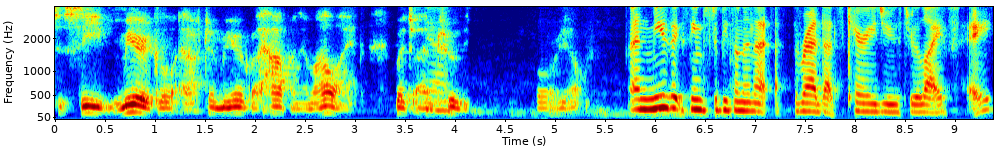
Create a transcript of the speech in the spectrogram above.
to see miracle after miracle happen in my life, which I'm yeah. truly for. Yeah. And music seems to be something that a thread that's carried you through life. Hey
